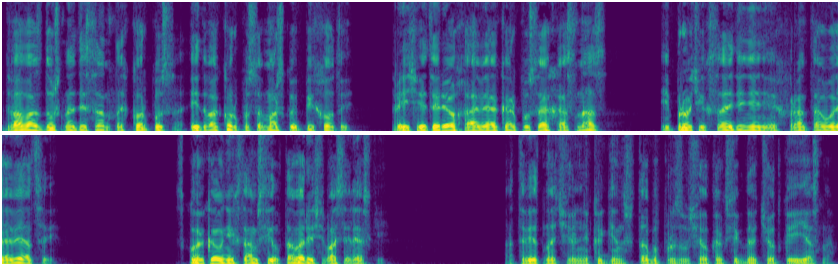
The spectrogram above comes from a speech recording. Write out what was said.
два воздушно-десантных корпуса и два корпуса морской пехоты при четырех авиакорпусах «Оснас» и прочих соединениях фронтовой авиации. Сколько у них там сил, товарищ Василевский? Ответ начальника генштаба прозвучал, как всегда, четко и ясно.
